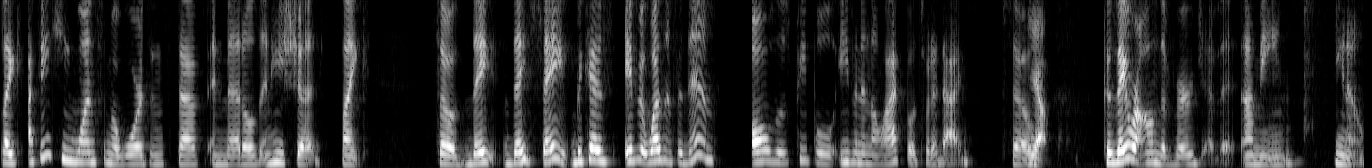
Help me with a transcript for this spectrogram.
like I think he won some awards and stuff and medals and he should. Like so they they say because if it wasn't for them, all those people even in the lifeboats would have died. So Yeah. Cuz they were on the verge of it. I mean, you know,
